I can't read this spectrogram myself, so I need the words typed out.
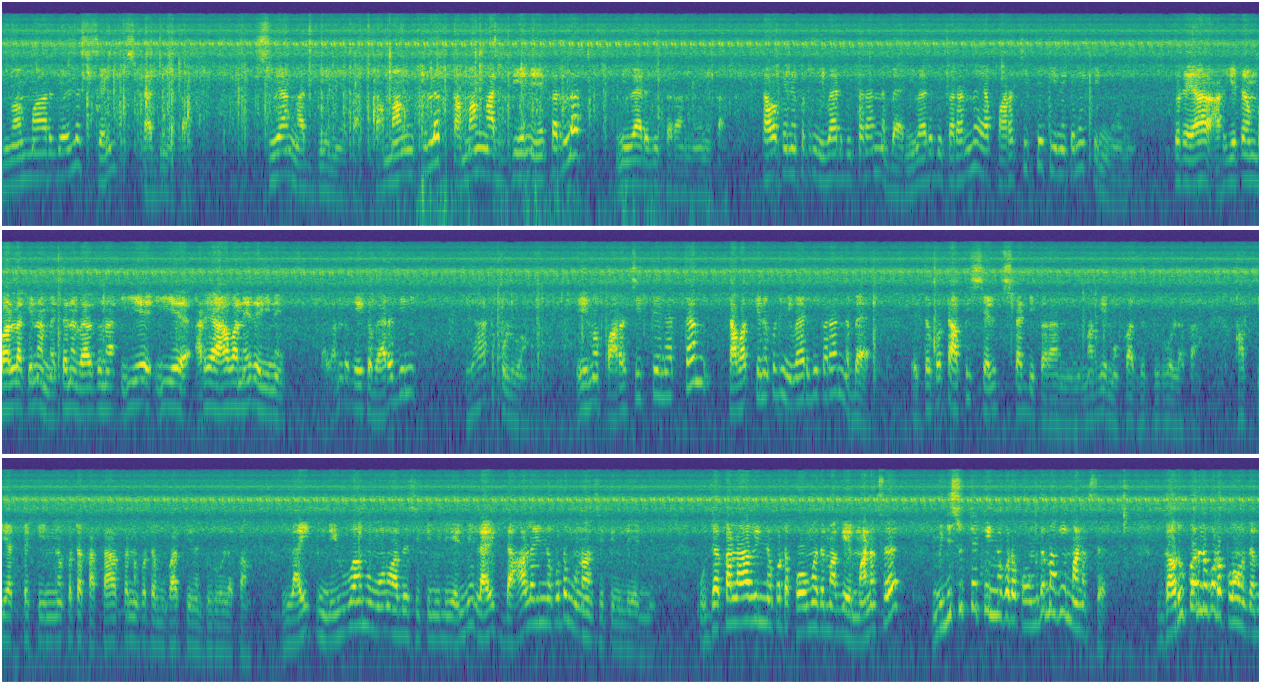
නිවන් මාර්ගයල self study එකක්. ස්වයං අධ්‍යයනය එකක්. තමන් තුළ තමන් අධ්‍යයනය කරලා නිවැරදි කරන්න ඕන එකක්. තව කෙනෙකුට නිවැරදි කරන්න බෑ. නිවැරදි කරන්න එයා පරිචිත්තේ තියෙන කෙනෙක් ඉන්න ඕනේ. ඒකට එයා හරියටම බලලා කියන මෙතන වැරදුනා ඊයේ ඊයේ අර ආව නේද ඉන්නේ. බලන්න මේක වැරදිනේ. එයාට පුළුවන්. එහෙම පරිචිත්තේ නැත්තම් තවත් කෙනෙකුට නිවැරදි කරන්න බෑ. එතකොට අපි සෙල්ෆ් ස්ටඩි කරන්න මගේ මොකද්ද දුර්වලකම්? කට්ටියත් එක්ක ඉන්නකොට කතා කරනකොට මොකක්ද තියෙන දුර්වලකම්? ලයිට් නිව්වම මොනවද සිතිවිලි එන්නේ? ලයිට් දාලා ඉන්නකොට මොනවද සිතිවිලි එන්නේ? උදකලාව ඉන්නකොට කොහොමද මගේ මනස? මිනිසුත් එක්ක ඉන්නකොට කොහොමද මගේ මනස? ගරු කරනකොට කොහොමද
